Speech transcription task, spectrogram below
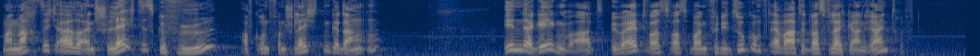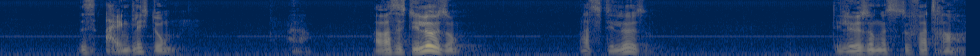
Man macht sich also ein schlechtes Gefühl aufgrund von schlechten Gedanken in der Gegenwart über etwas, was man für die Zukunft erwartet, was vielleicht gar nicht eintrifft. Ist eigentlich dumm. Aber was ist die Lösung? Was ist die Lösung? Die Lösung ist zu vertrauen.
